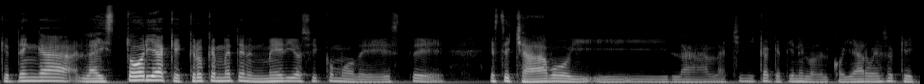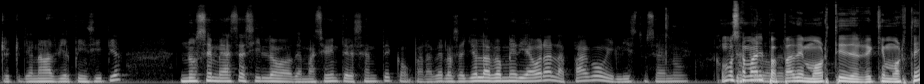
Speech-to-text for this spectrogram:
que tenga la historia que creo que meten en medio, así como de este, este chavo y, y la, la chica que tiene lo del collar o eso, que creo que yo nada más vi al principio. No se me hace así lo demasiado interesante como para verlo. O sea, yo la veo media hora, la pago y listo. O sea, no. ¿Cómo se No llama el papá ver. de Morty, de Ricky Morty?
